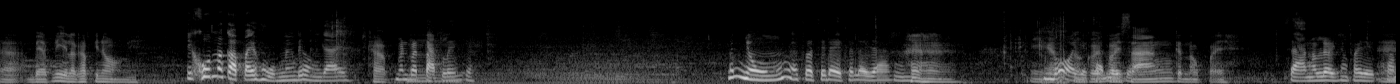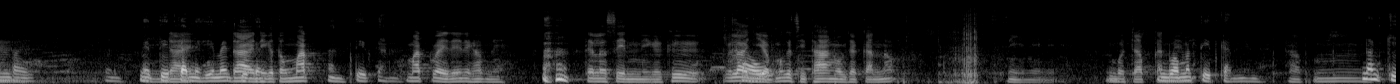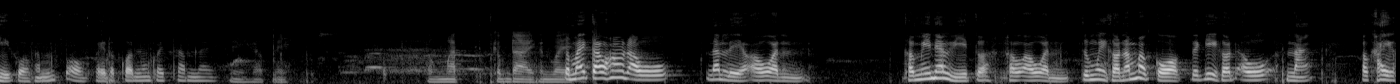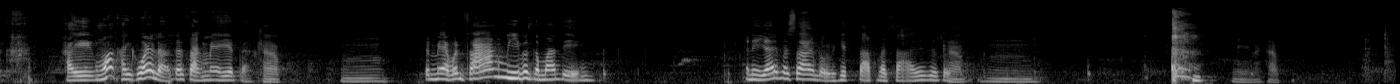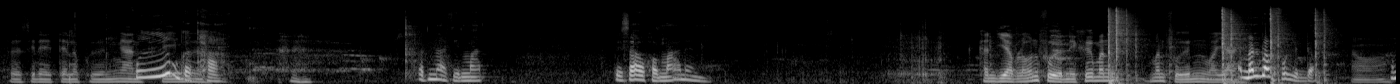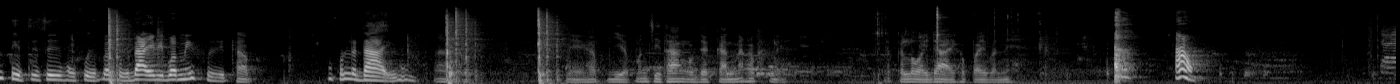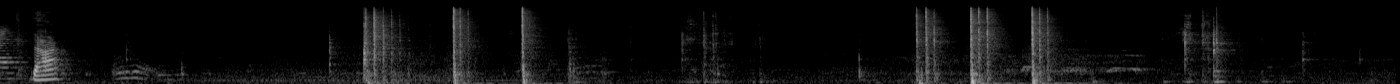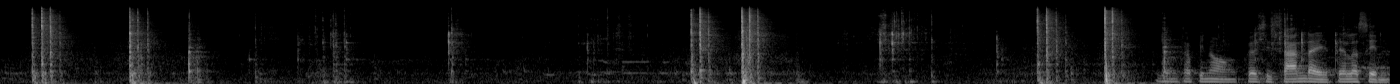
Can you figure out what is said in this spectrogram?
อ่าแบบนี้แหละครับพี่น้องนี่นี่คุณมันก็ไปหูกหนึงเดียวของยายครับมันบ่ตัดเลยจ้ะ มันหยุงตัวสิได้เท่าไหร่ย่าง นี่ครับบ่ออกต้อจากงกันค่อยเลยจ้ะๆสางกันออกไปสร้างแล้วยังค่อยได้ทำเออได้เนี่ยติดกันนี่เห็นไหมได้ติดกันี่ก็ต้องมัดนั่นติดกัน มัดไว้ได้เลยครับนี่ แต่ละเซนนี่ก็คือ เวลาเขา เหยียบมันก็สีทางออกจากกันเนาะนี่นี่นี่มันบ่จับกัมันนว่ามันติดกันนี่นะครับอืมนั่งกี่ออกให้มันออกไปตะกอนมันค่อยทำได้นี่ครับนี่ต้องมัดกับได้กันไว้สมัยเก่าเฮาเอานั่นแหละเอาอัน เขามีแนวหวีตัว เขาเอาอันสมมุติเขาน้ำมากอกตะกี้เขาเอาหนังเอาไข่ไข่งัวไข่ควายล่ะแต่สั่งแม่เฮ็ดอะครับ อืมแต่แม่เพิ่นสร้างมีเพิ่นก็มัดเอง อันนี้ย้ายมาสร้างดอกเฮ็ดตามภาษาซื่อๆครับ อืม นี่นะครับเพื่อสิได้แต่ละพื้นงานปื้ฝีมก็มือขาดเพิ่นน่าสิมัด ไปเศร้าเขามาเนี่ยนี่ คันเหยียบแล้วมันฝืนนี่คือมันมันฝืนว่ายายมันบ่ฝืนดอก อ๋อมันติดซื่อๆให้ฝืนบ่ฝืนได้นี่บ่มีฝืนครับมันคนละได้อยู่นะอ่านี่ครับเหยียบมันสีทางออกจากกันนะครับนี่แล้วก็ลอยได้เข้าไปวันนี้ อ้าวจ้า เบิ่งครับพี่น้องเพื่อสิสานได้แต่ละเส้น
